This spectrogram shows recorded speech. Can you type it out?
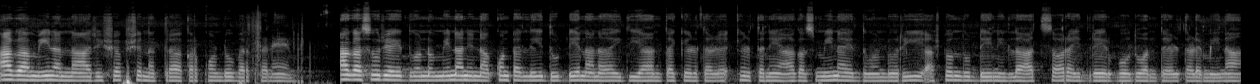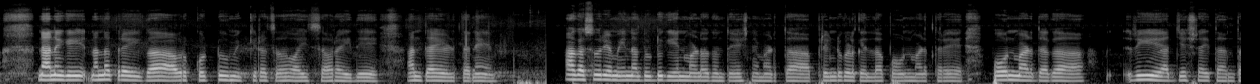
ಆಗ ಮೀನನ್ನು ರಿಸೆಪ್ಷನ್ ಹತ್ರ ಕರ್ಕೊಂಡು ಬರ್ತಾನೆ. ಆಗ ಸೂರ್ಯ ಎದ್ಕೊಂಡು ಮೀನಾ, ನಿನ್ನ ಅಕೌಂಟಲ್ಲಿ ದುಡ್ಡೇನಾನ ಇದೆಯಾ? ಅಂತ ಕೇಳ್ತಾಳೆ, ಕೇಳ್ತಾನೆ. ಆಗ ಮೀನಾ ಎದ್ಕೊಂಡು ರೀ, ಅಷ್ಟೊಂದು ದುಡ್ಡೇನಿಲ್ಲ, ಹತ್ತು ಸಾವಿರ ಇದ್ದರೆ ಇರ್ಬೋದು ಅಂತ ಹೇಳ್ತಾಳೆ ಮೀನಾ. ನನಗೆ, ನನ್ನ ಹತ್ರ ಈಗ ಅವ್ರಿಗೆ ಕೊಟ್ಟು ಮಿಕ್ಕಿರೋ ಐದು ಸಾವಿರ ಇದೆ ಅಂತ ಹೇಳ್ತಾನೆ. ಆಗ ಸೂರ್ಯ ಮೀನಾ ದುಡ್ಡಿಗೆ ಏನು ಮಾಡೋದು ಅಂತ ಯೋಚನೆ ಮಾಡ್ತಾ ಫ್ರೆಂಡುಗಳಿಗೆಲ್ಲ ಫೋನ್ ಮಾಡ್ತಾರೆ. ಫೋನ್ ಮಾಡಿದಾಗ ರೀ ಅಡ್ಜಸ್ಟ್ ಆಯ್ತಾ ಅಂತ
